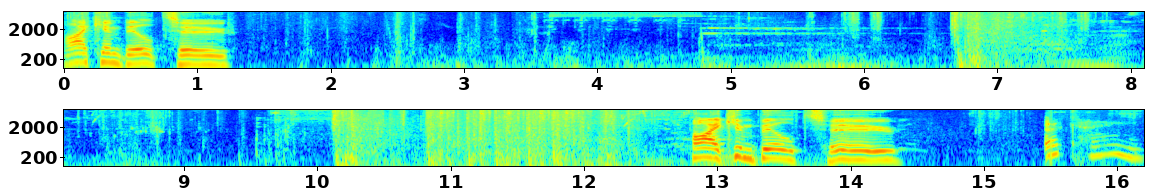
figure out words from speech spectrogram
I can build two. I can build two. Okay.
